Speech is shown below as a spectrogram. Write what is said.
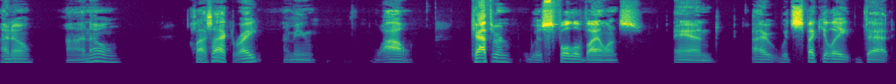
I know, I know. Class act, right? I mean, wow. Katherine was full of violence, and I would speculate that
